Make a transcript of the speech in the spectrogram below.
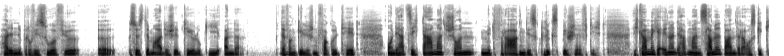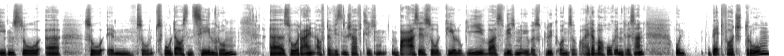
hatte eine Professur für systematische Theologie an der evangelischen Fakultät. Und er hat sich damals schon mit Fragen des Glücks beschäftigt. Ich kann mich erinnern, der hat mal ein Sammelband rausgegeben, so, äh, so im so 2010 rum, äh, so rein auf der wissenschaftlichen Basis, so Theologie, was wissen wir über das Glück und so weiter, war hochinteressant. Und Bedford Strom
